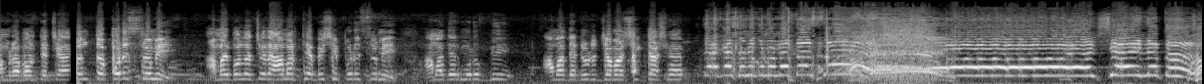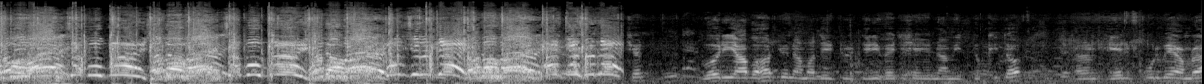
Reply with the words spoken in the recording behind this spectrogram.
আমরা বলতে চাই অত্যন্ত পরিশ্রমী। আমার বলা চলে আমার থেকে বেশি পরিশ্রমী। আমাদের মুরব্বী আমাদের নুরুজ্জামান শিকদার সাহেব। দেখাশোনা কোনো নেতা আছে? সেই নেতা সবু ভাই সবু ভাই সবু ভাই বংশীগঞ্জে দেখাশোনা বৈরী আবহাওয়ার জন্য আমাদের একটু দেরি হয়েছে, সেই জন্য আমি দুঃখিত। কারণ এর পূর্বে আমরা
